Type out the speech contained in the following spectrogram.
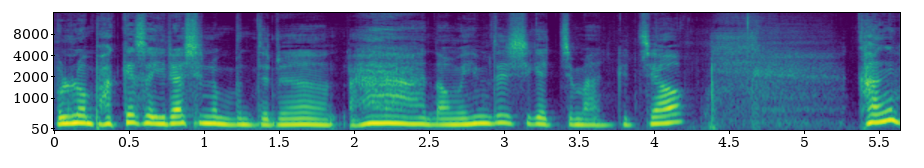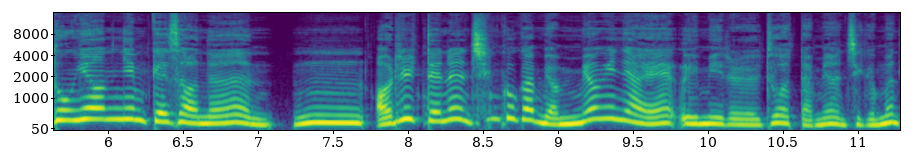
물론 밖에서 일하시는 분들은 아 너무 힘드시겠지만 그렇죠? 강동현님께서는, 음, 어릴 때는 친구가 몇 명이냐에 의미를 두었다면 지금은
